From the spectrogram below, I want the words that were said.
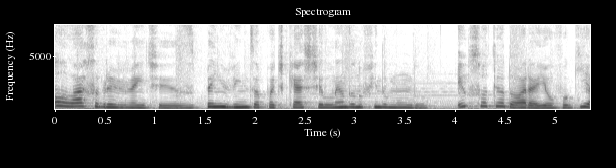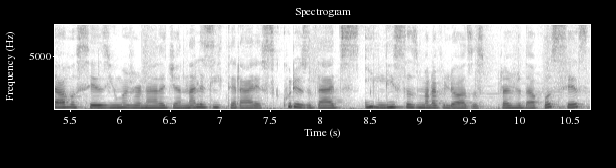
Olá, sobreviventes! Bem-vindos ao podcast Lendo no Fim do Mundo. Eu sou a Teodora e eu vou guiar vocês em uma jornada de análises literárias, curiosidades e listas maravilhosas para ajudar vocês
